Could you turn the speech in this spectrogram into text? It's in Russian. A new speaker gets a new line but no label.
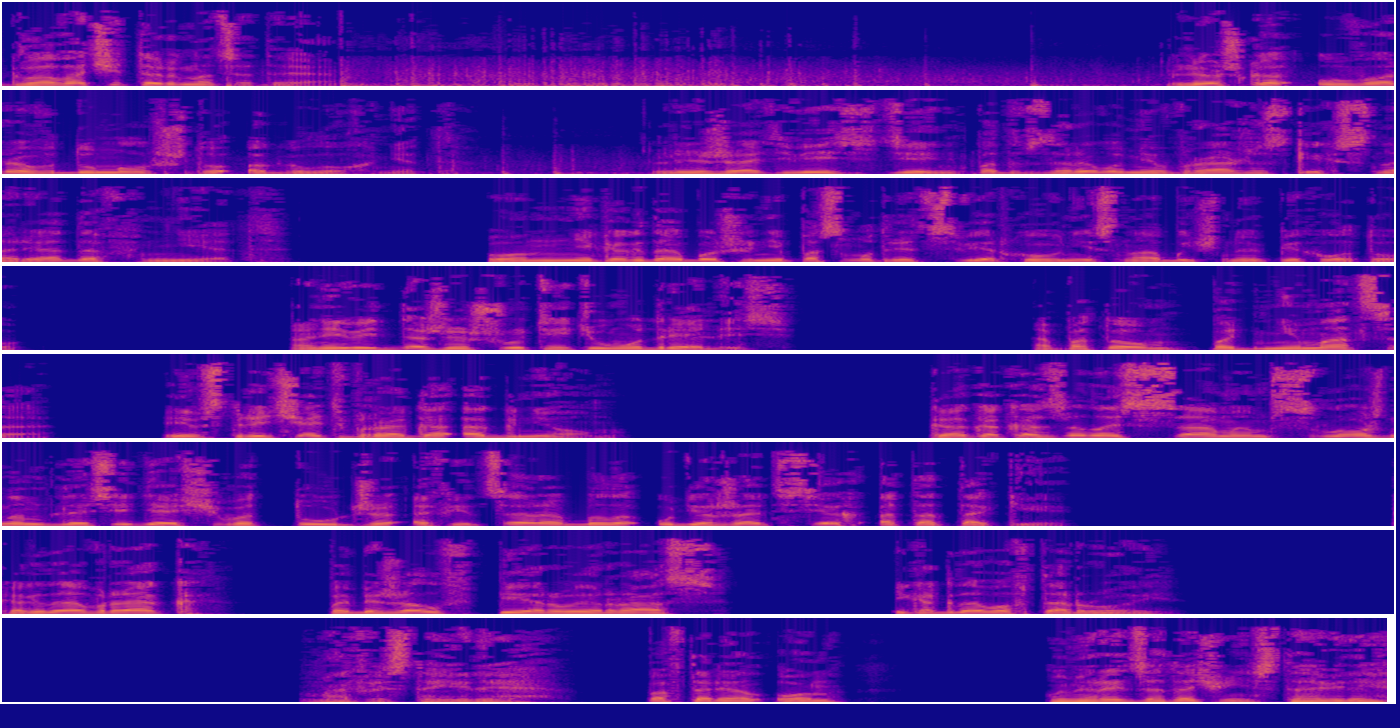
Глава четырнадцатая Лёшка Уваров думал, что оглохнет. Лежать весь день под взрывами вражеских снарядов нет. Он никогда больше не посмотрит сверху вниз на обычную пехоту. Они ведь даже шутить умудрялись. А потом подниматься и встречать врага огнем. Как оказалось, самым сложным для сидящего тут же офицера было удержать всех от атаки. Когда враг побежал в первый раз и когда во второй. «Мы выстояли», — повторял он. «Умирать задачу не ставили,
